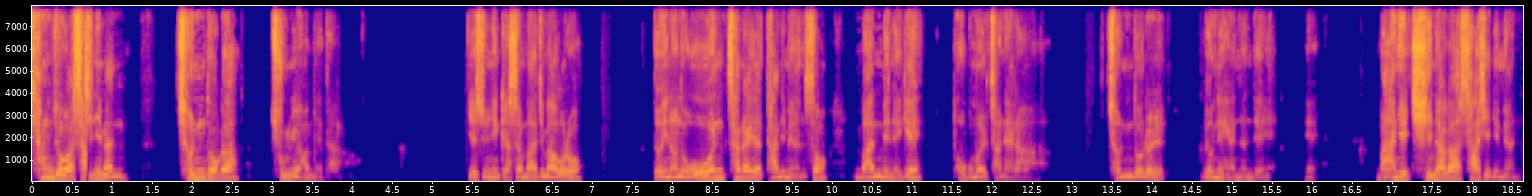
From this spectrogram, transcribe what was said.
창조가 사실이면 전도가 중요합니다. 예수님께서 마지막으로 너희는 온 천하에 다니면서 만민에게 복음을 전해라. 전도를 명령했는데 예, 만일 진화가 사실이면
